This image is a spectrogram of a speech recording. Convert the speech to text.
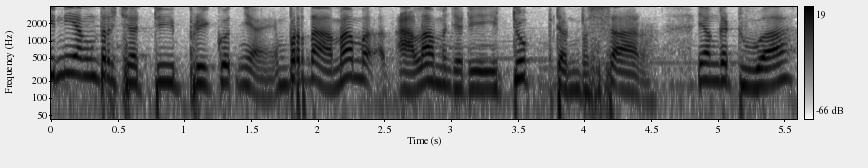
Ini yang terjadi berikutnya. Yang pertama Allah menjadi hidup dan besar. Yang kedua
